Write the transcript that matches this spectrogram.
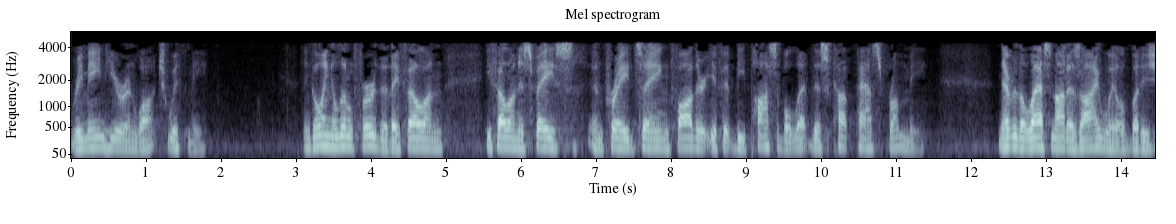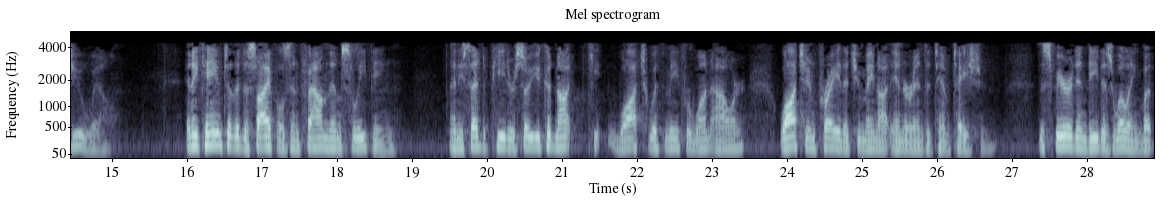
Remain here and watch with me. And going a little further, they fell on, he fell on his face and prayed, saying, Father, if it be possible, let this cup pass from me. Nevertheless, not as I will, but as you will. And he came to the disciples and found them sleeping. And he said to Peter, So you could not watch with me for one hour? Watch and pray that you may not enter into temptation. The spirit indeed is willing, but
